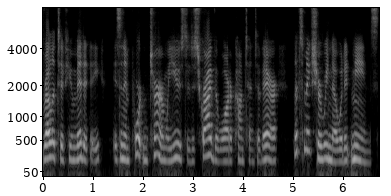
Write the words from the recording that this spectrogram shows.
relative humidity is an important term we use to describe the water content of air, let's make sure we know what it means.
